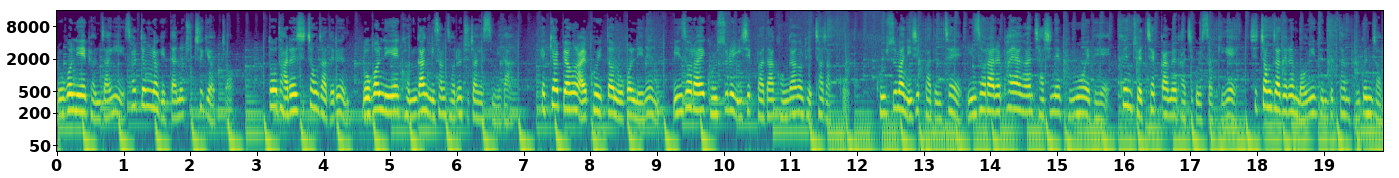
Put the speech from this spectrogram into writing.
로건리의 변장이 설득력 있다는 추측이었죠. 또 다른 시청자들은 로건리의 건강 이상설을 주장했습니다. 백혈병을 앓고 있던 로건리는 민설아의 골수를 이식받아 건강을 되찾았고 골수만 이식받은 채 민설아를 파양한 자신의 부모에 대해 큰 죄책감을 가지고 있었기에 시청자들은 멍이 든 듯한 붉은 점이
